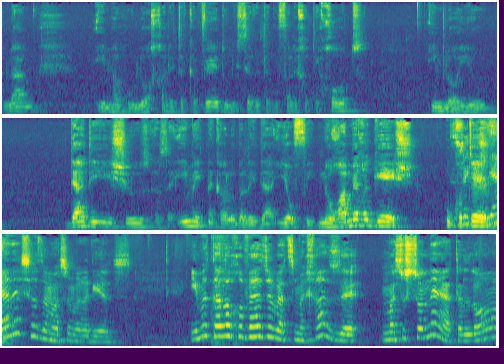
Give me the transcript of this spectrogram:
כולם. אם ההוא לא אכל את הכבד, הוא ניסר את הגופה לחתיכות. אם לא היו דאדי אישוז, אז האמא התנכרה לו בלידה, יופי, נורא מרגש. הוא כותב. זה כן יש איזה משהו מרגש. אם אתה לא חווה את זה בעצמך, זה משהו שונה. אתה לא...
